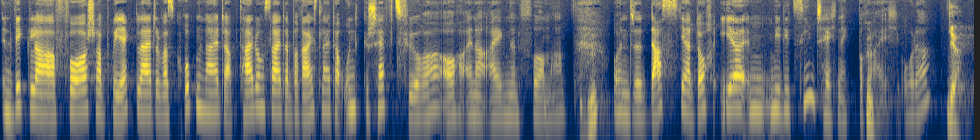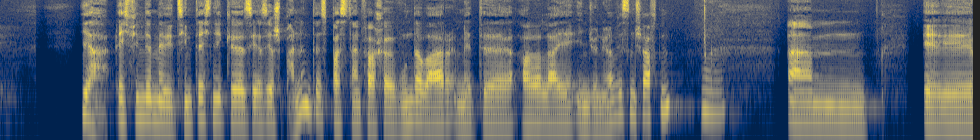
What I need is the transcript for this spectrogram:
Entwickler, Forscher, Projektleiter, was Gruppenleiter, Abteilungsleiter, Bereichsleiter und Geschäftsführer auch einer eigenen Firma. Mhm. Und äh, das ja doch eher im Medizintechnikbereich, mhm. oder? Ja. Ja, ich finde Medizintechnik äh, sehr, sehr spannend. Es passt einfach äh, wunderbar mit allerlei Ingenieurwissenschaften. Mhm. Ähm, äh,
